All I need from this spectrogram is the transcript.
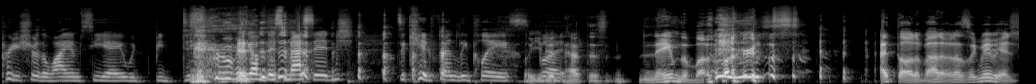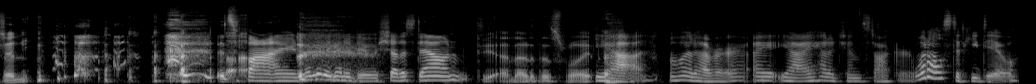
pretty sure the YMCA would be disapproving of this message. It's a kid friendly place. Well, you but didn't have to name the motherfuckers. I thought about it, and I was like, maybe I shouldn't. it's fine. What are they going to do? Shut us down? Yeah, not at this point. Yeah, whatever. I yeah, I had a gym stalker. What else did he do?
